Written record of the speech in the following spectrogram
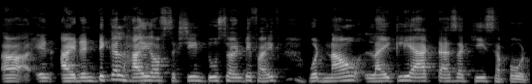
uh, in identical high of 16275 would now likely act as a key support.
